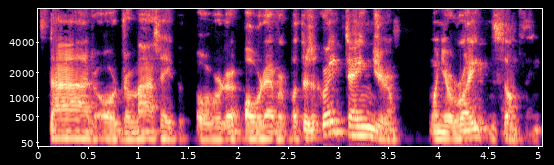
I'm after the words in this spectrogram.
sad or dramatic or, or whatever, but there's a great danger when you're writing something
